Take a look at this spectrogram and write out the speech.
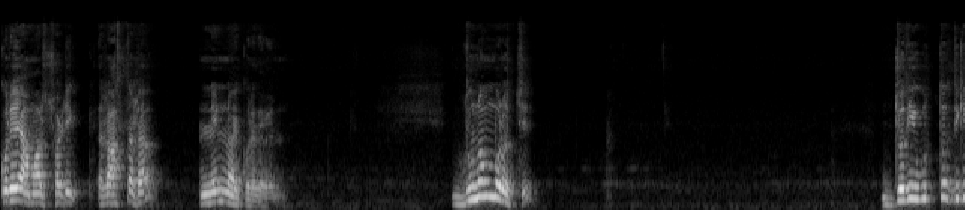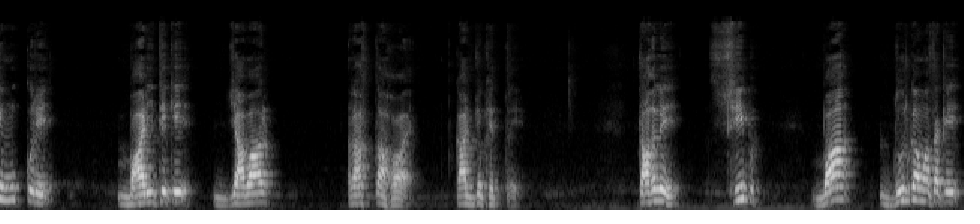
করে আমার সঠিক রাস্তাটা নির্ণয় করে দেবেন। দু নম্বর হচ্ছে, যদি উত্তর দিকে মুখ করে বাড়ি থেকে যাবার রাস্তা হয় কার্যক্ষেত্রে, তাহলে শিব বা দুর্গা মাতাকে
